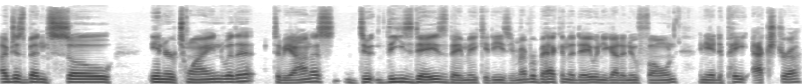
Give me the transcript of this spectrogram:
I've just been so intertwined with it. To be honest, do, these days they make it easy. Remember back in the day when you got a new phone and you had to pay extra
